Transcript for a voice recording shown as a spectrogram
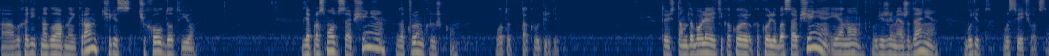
а, выходить на главный экран через чехол .view. Для просмотра сообщения закроем крышку. Вот это так выглядит. То есть там добавляете какое, какое-либо сообщение, и оно в режиме ожидания будет высвечиваться.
